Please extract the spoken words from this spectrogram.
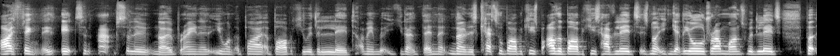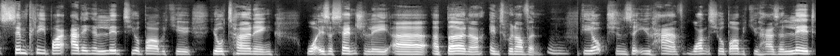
I think it- it's an absolute no brainer that you want to buy a barbecue with a lid. I mean, you know, they're known as kettle barbecues, but other barbecues have lids. It's not you can get the oil drum ones with lids, but simply by adding a lid to your barbecue, you're turning what is essentially uh, a burner into an oven. The options that you have once your barbecue has a lid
